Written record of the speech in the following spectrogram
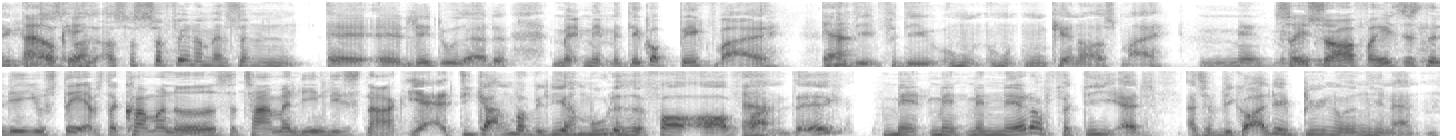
Ikke? Ja, okay. Og, og, og så, så finder man sådan øh, øh, lidt ud af det. Men, men, men det går begge veje. Ja. Fordi, fordi hun, hun, hun kender også mig. Men, men, så I sørger for hele tiden lige at justere, hvis der kommer noget, så tager man lige en lille snak? Ja, de gange, hvor vi lige har mulighed for at opfange ja. det. Ikke? Men, men, men netop fordi, at altså, vi går aldrig i byen uden hinanden.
